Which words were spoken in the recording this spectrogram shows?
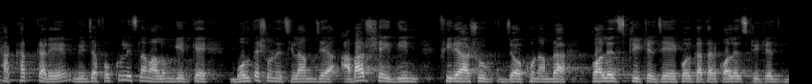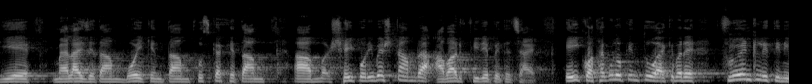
সাক্ষাৎকারে মির্জা ফখরুল ইসলাম আলমগীরকে বলতে শুনেছিলাম যে আবার সেই দিন ফিরে আসুক যখন আমরা কলেজ স্ট্রিটে যে, কলকাতার কলেজ স্ট্রিটে গিয়ে মেলায় যেতাম, বই কিনতাম, ফুচকা খেতাম সেই পরিবেশটা আমরা আবার ফিরে পেতে চাই। এই কথাগুলো কিন্তু একেবারে ফ্লুয়েন্টলি তিনি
